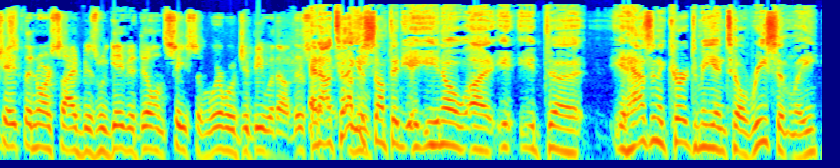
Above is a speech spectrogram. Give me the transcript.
appreciate the North Side because we gave you Dylan Cease, and where would you be without this? And guy? I'll tell I you mean, something. You know, uh, it it, uh, it hasn't occurred to me until recently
